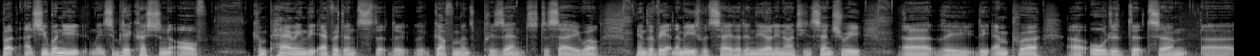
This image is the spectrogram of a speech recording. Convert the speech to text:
But actually, when you, it's simply a question of comparing the evidence that the, the governments present to say, well, you know, the Vietnamese would say that in the early 19th century, uh, the the emperor uh, ordered that um, uh,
